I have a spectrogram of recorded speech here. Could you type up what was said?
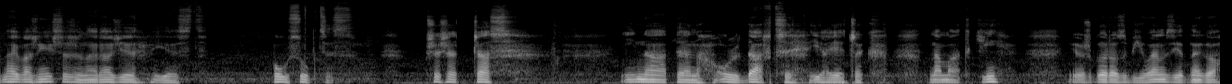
Najważniejsze, że na razie jest pół sukces. Przyszedł czas i na ten ul dawcy jajeczek na matki. Już go rozbiłem. Z jednego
